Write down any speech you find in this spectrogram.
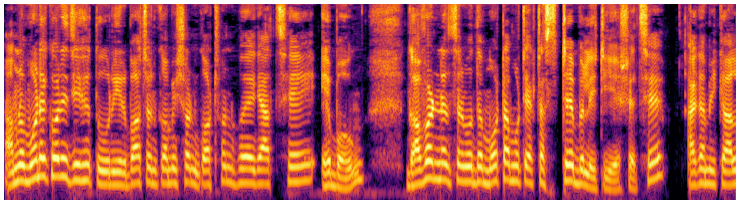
আমরা মনে করি যেহেতু নির্বাচন কমিশন গঠন হয়ে গেছে এবং গভর্নেন্সের মধ্যে মোটামুটি একটা স্টেবিলিটি এসেছে। আগামীকাল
